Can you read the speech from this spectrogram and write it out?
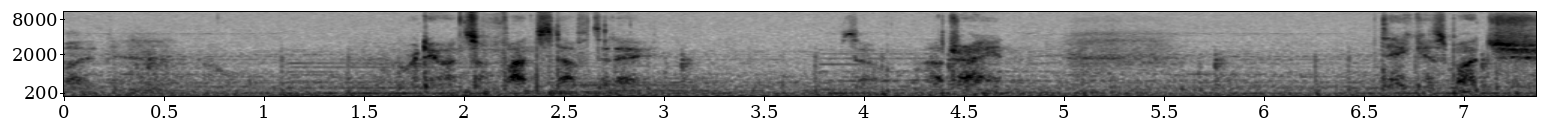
but we're doing some fun stuff today. So I'll try and take as much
